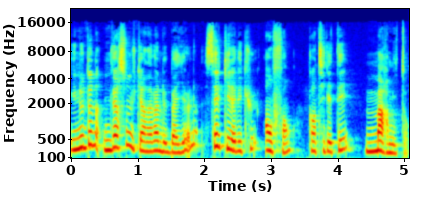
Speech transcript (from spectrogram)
Il nous donne une version du carnaval de Bayeul, celle qu'il a vécue enfant, quand il était marmiton.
